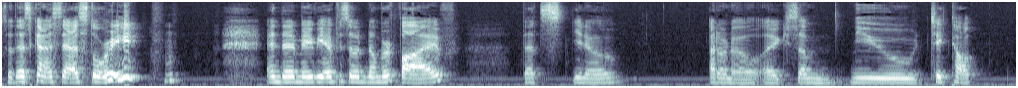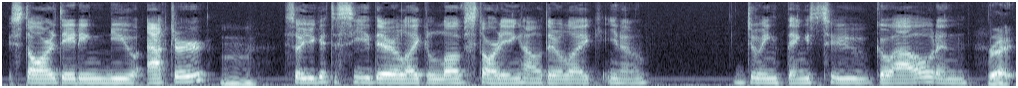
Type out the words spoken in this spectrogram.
So that's kind of sad story. and then maybe episode number five, that's you know, I don't know, like some new TikTok star dating new actor. Mm. So you get to see their like love starting, how they're like you know, doing things to go out and Right.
